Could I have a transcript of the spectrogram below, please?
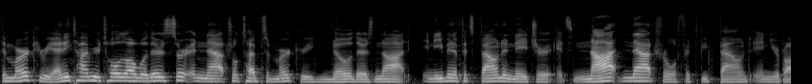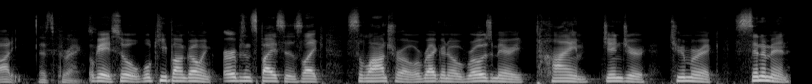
the mercury. Anytime you're told, oh, well, there's certain natural types of mercury, no, there's not. And even if it's found in nature, it's not natural for it to be found in your body. That's correct. Okay, so we'll keep on going. Herbs and spices like cilantro, oregano, rosemary, thyme, ginger, turmeric, cinnamon,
